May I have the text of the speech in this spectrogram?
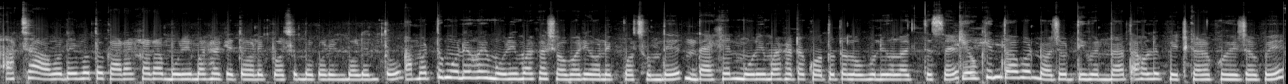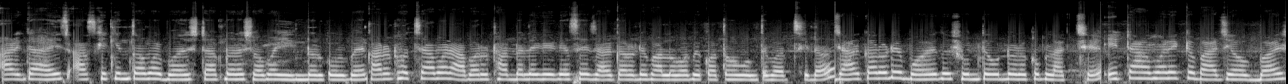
আচ্ছা আমাদের মতো কারা কারা মুড়ি মাখা খেতে অনেক পছন্দ করেন বলেন তো? আমার তো মনে হয় মুড়ি মাখা সবারই অনেক পছন্দের। দেখেন মুড়ি মাখাটা কতটা লোভনীয় লাগতেছে। কেউ কিন্তু আবার নজর দিবেন না, তাহলে পেট খারাপ হয়ে যাবে। আর গাইজ আজকে কিন্তু আমার বয়সটা আপনারা সবাই ইগনোর করবেন। কারণ হচ্ছে আমার আবারও ঠান্ডা লেগে গেছে, যার কারণে ভালোভাবে কথাও বলতে পারছি না। যার কারণে বয়সও শুনতে অন্যরকম লাগছে। এটা আমার একটা বাজে অভ্যাস।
